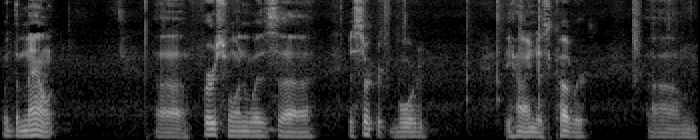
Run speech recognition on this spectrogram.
with the mount. Uh, first one was uh, the circuit board behind this cover. Um,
